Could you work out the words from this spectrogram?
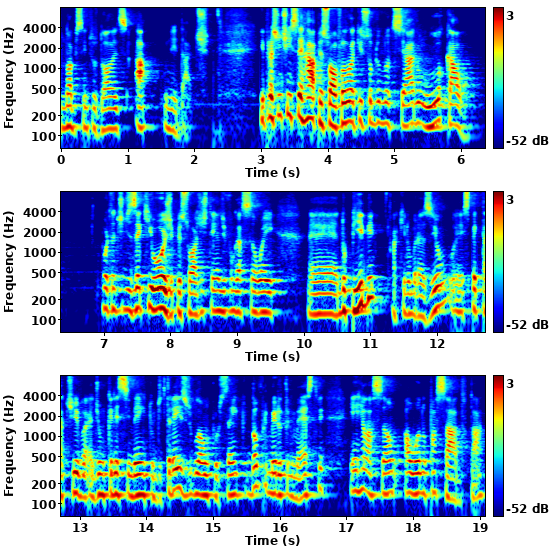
900 dólares a unidade. E para a gente encerrar, pessoal, falando aqui sobre o noticiário local. Importante dizer que hoje, pessoal, a gente tem a divulgação aí é, do PIB aqui no Brasil. A expectativa é de um crescimento de 3,1% do primeiro trimestre em relação ao ano passado, tá?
